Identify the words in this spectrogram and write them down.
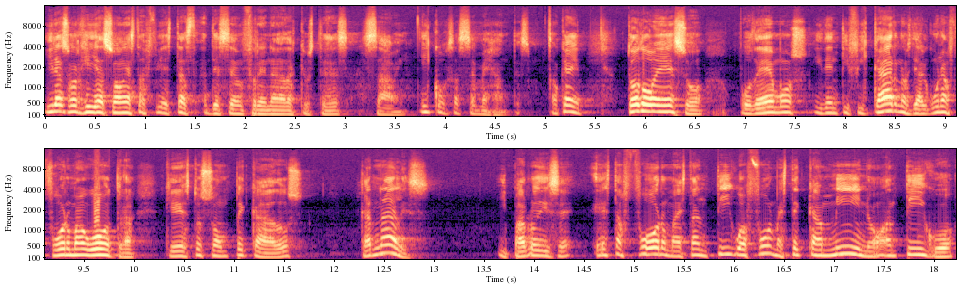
Y las orgías son estas fiestas desenfrenadas que ustedes saben y cosas semejantes. ¿Ok? Todo eso podemos identificarnos de alguna forma u otra que estos son pecados carnales. Y Pablo dice, esta forma, esta antigua forma, este camino antiguo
